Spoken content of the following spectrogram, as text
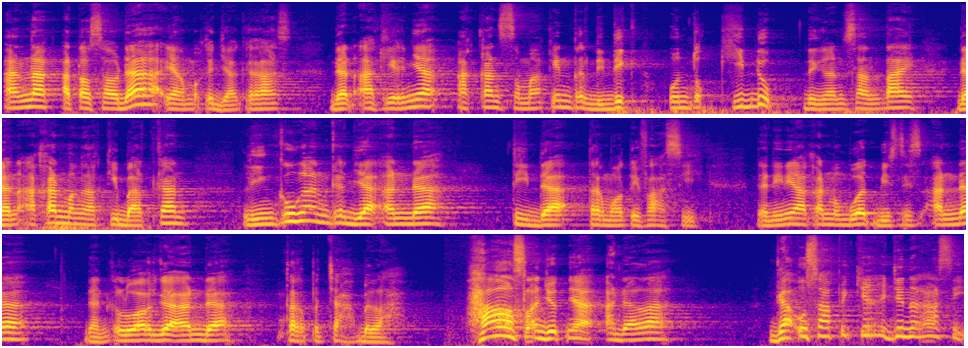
anak atau saudara yang bekerja keras dan akhirnya akan semakin terdidik untuk hidup dengan santai dan akan mengakibatkan lingkungan kerja Anda tidak termotivasi. Dan ini akan membuat bisnis Anda dan keluarga Anda terpecah belah. Hal selanjutnya adalah gak usah pikir generasi.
